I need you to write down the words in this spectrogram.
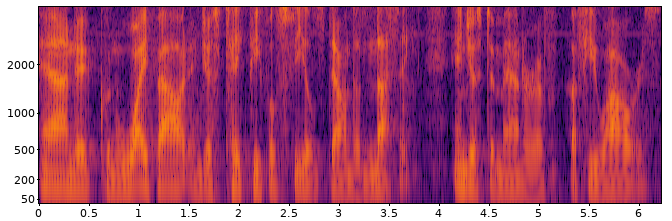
And it can wipe out and just take people's fields down to nothing in just a matter of a few hours.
